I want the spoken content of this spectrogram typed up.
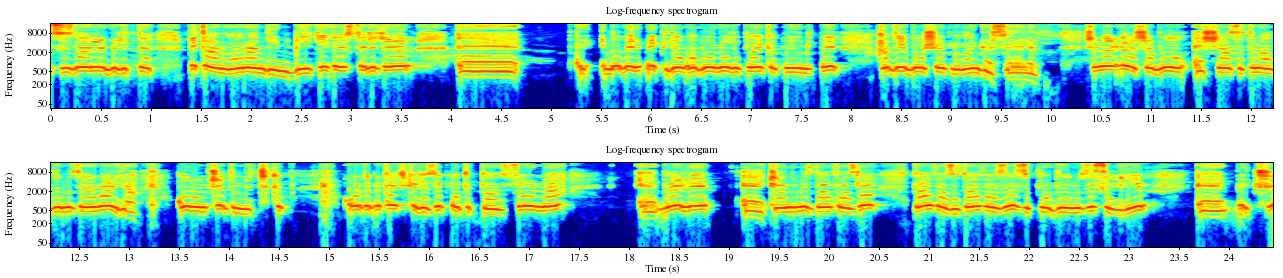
sizlerle birlikte bir tane öğrendiğim bilgi göstereceğim. Ee, bu benim ilk videom abone olup like atmayı unutmayın. Hadi boş yapmadan gösterelim. Şimdi arkadaşlar bu eşya satın aldığımız yer var ya onun çatını çıkıp orada birkaç kere zıpladıktan sonra e, böyle e, kendimiz daha fazla daha fazla daha fazla zıpladığımızı söyleyeyim. E, çünkü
